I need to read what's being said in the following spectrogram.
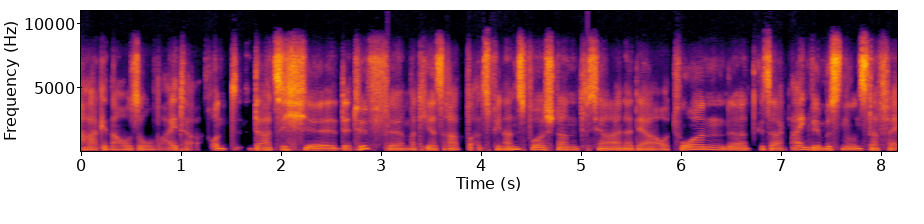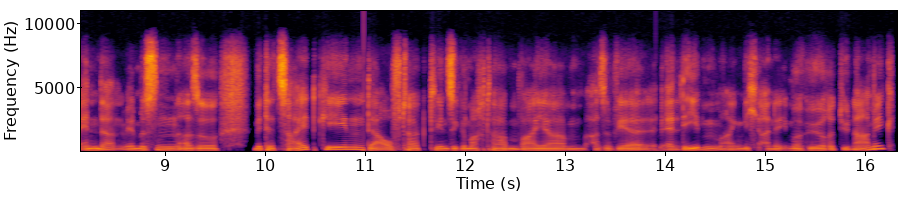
haargenau so weiter. Und da hat sich äh, der TÜV, der Matthias Rapp als Finanzvorstand, ist ja einer der Autoren, hat gesagt, nein, wir müssen uns da verändern. Wir müssen also mit der Zeit gehen. Der Auftakt, den Sie gemacht haben, war ja, also wir erleben eigentlich eine immer höhere Dynamik Dynamik.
